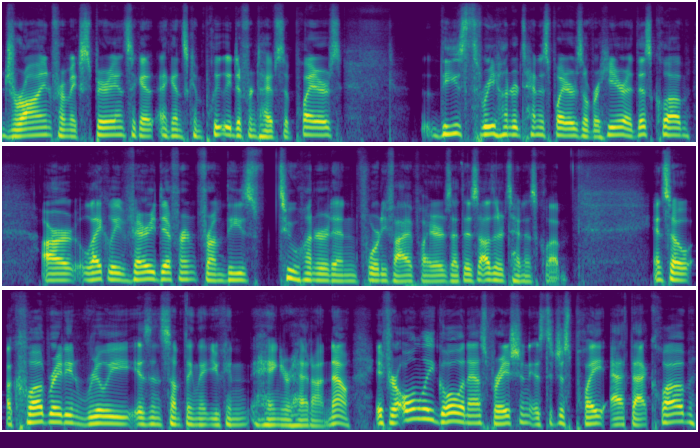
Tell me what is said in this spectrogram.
drawing from experience against completely different types of players these 300 tennis players over here at this club are likely very different from these 245 players at this other tennis club. And so a club rating really isn't something that you can hang your head on. Now, if your only goal and aspiration is to just play at that club,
